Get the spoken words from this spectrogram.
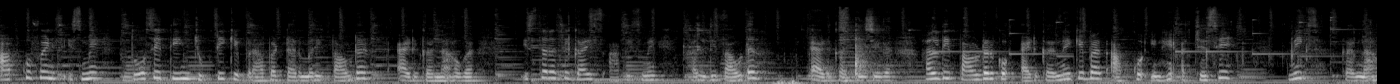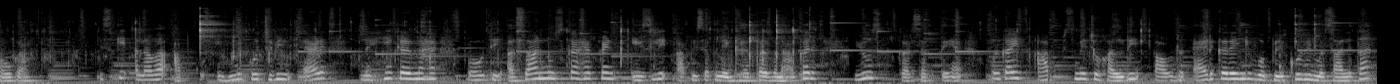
आपको फ्रेंड्स इसमें दो से तीन चुटकी के बराबर टर्मरिक पाउडर ऐड करना होगा। इस तरह से गाइस आप इसमें हल्दी पाउडर ऐड कर दीजिएगा। हल्दी पाउडर को ऐड करने के बाद आपको इन्हें अच्छे से मिक्स करना होगा। इसके अलावा आपको इनमें कुछ भी ऐड नहीं करना है। बहुत ही आसान नुस्खा है फ्रेंड इजीली आप इसे अपने घर पर बनाकर यूज़ कर सकते हैं। और गाइस आप इसमें जो हल्दी पाउडर ऐड करेंगे, वो बिल्कुल भी मसालेदार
